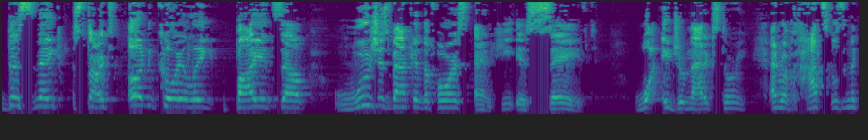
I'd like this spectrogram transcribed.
the snake starts uncoiling by itself, whooshes back in the forest, and he is saved. What a dramatic story. And Rav Chatzkel's in the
